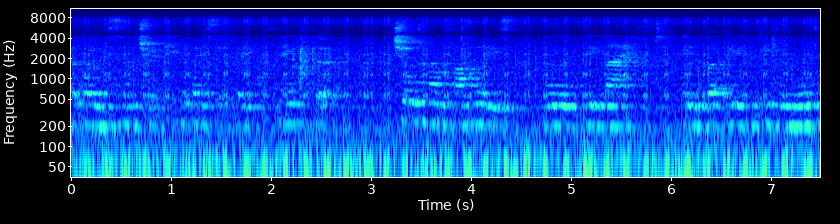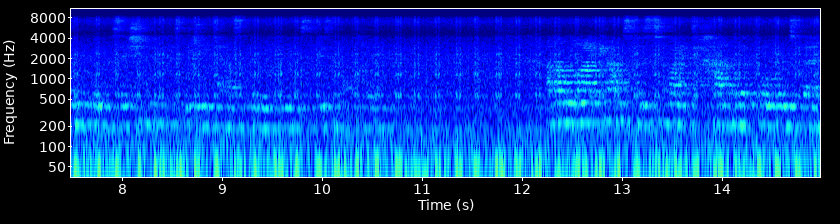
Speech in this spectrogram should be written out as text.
that we're missing a trick here, basically. I think that children and families will be left in a in even more difficult position because the details of the review is, is not clear. And I would like councillors tonight to have in the forefront of their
